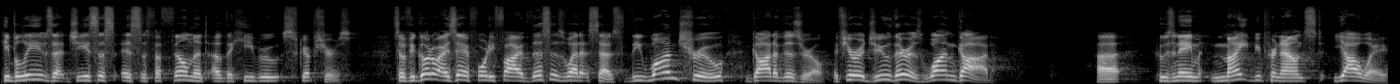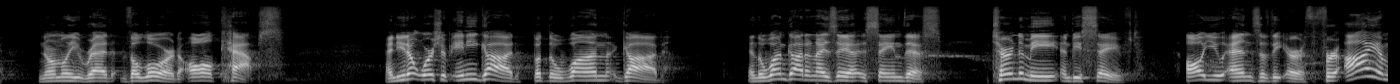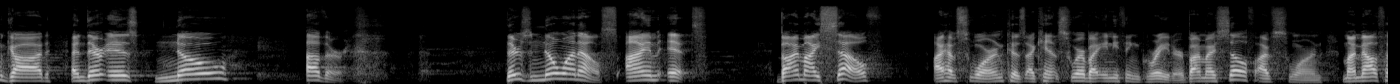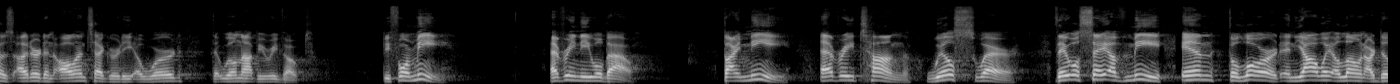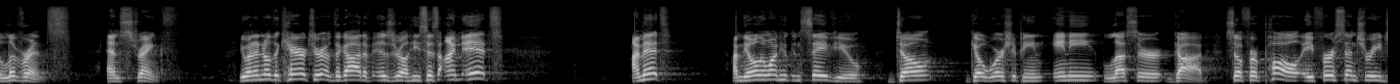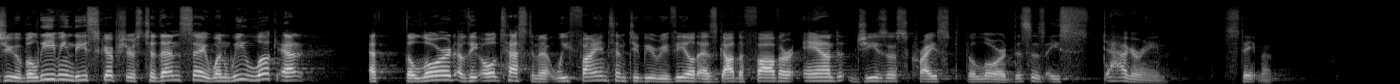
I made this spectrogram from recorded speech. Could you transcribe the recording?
He believes that Jesus is the fulfillment of the Hebrew scriptures. So if you go to Isaiah 45, this is what it says The one true God of Israel. If you're a Jew, there is one God uh, whose name might be pronounced Yahweh, normally read the Lord, all caps. And you don't worship any God but the one God. And the one God in Isaiah is saying this Turn to me and be saved all you ends of the earth. For I am God, and there is no other. There's no one else. I'm it. By myself, I have sworn, because I can't swear by anything greater. By myself, I've sworn. My mouth has uttered in all integrity a word that will not be revoked. Before me, every knee will bow. By me, every tongue will swear. They will say of me, in the Lord and Yahweh alone are deliverance and strength. You want to know the character of the God of Israel? He says, I'm it. I'm it. I'm the only one who can save you. Don't go worshiping any lesser God. So, for Paul, a first century Jew, believing these scriptures to then say, when we look at, the Lord of the Old Testament, we find him to be revealed as God the Father and Jesus Christ the Lord. This is a staggering statement.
